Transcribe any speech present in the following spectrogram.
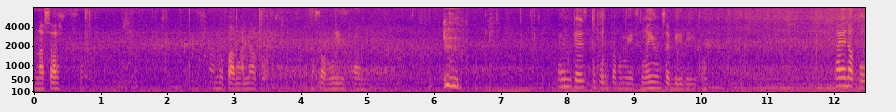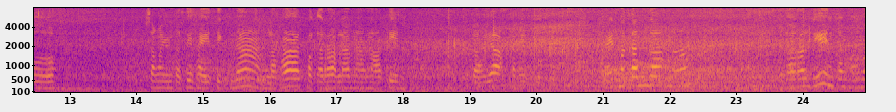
nasa sa, ano pa ang anak ko nasa hulihan. Ayun guys, pupunta kami ngayon sa video. Ay nako, sa ngayon kasi high-tech na ang lahat, pag-aralan na natin. Kaya kahit, kahit matanda na, mag-aral din kung ano,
